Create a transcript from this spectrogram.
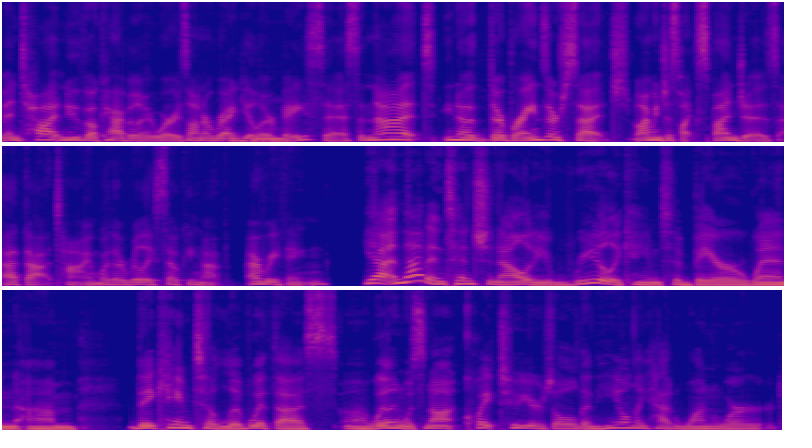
and taught new vocabulary words on a regular Mm-hmm. basis. And that, you know, their brains are such, I mean, just like sponges at that time where they're really soaking up everything. Yeah, and that intentionality really came to bear when um, they came to live with us. Uh, William was not quite two years old, and he only had one word.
